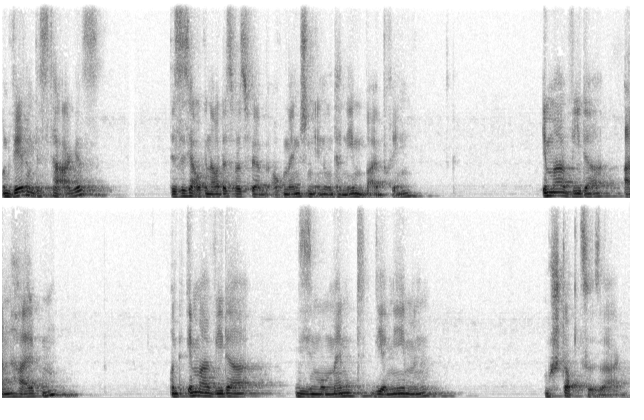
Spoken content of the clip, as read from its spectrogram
Und während des Tages, das ist ja auch genau das, was wir auch Menschen in Unternehmen beibringen, immer wieder anhalten und immer wieder diesen Moment dir nehmen, um Stopp zu sagen.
